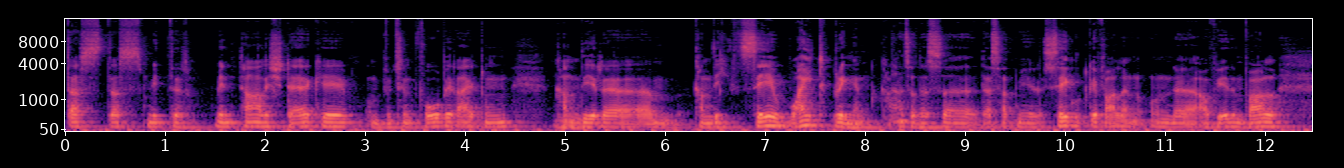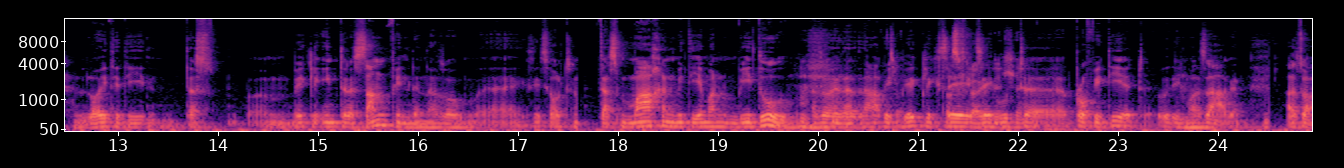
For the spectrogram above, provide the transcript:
dass das mit der mentalen Stärke und mit den Vorbereitungen kann, dir, ähm, kann dich sehr weit bringen. Also das, äh, das hat mir sehr gut gefallen und äh, auf jeden Fall Leute, die das wirklich interessant finden. Also äh, sie sollten das machen mit jemandem wie du. Also da, da habe ich wirklich sehr, sehr gut ja. profitiert, würde ich mal sagen. Also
